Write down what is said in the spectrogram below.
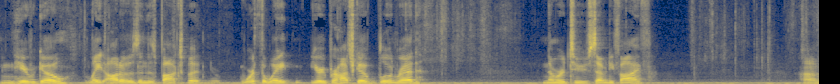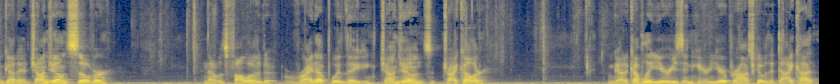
And here we go. Late autos in this box, but worth the wait. Jiri Prochazka, blue and red. Numbered to 75. Uh, we got a Jon Jones silver. And that was followed right up with a Jon Jones tricolor. We've got a couple of Yuris in here. Jiri Prochazka with a die cut.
